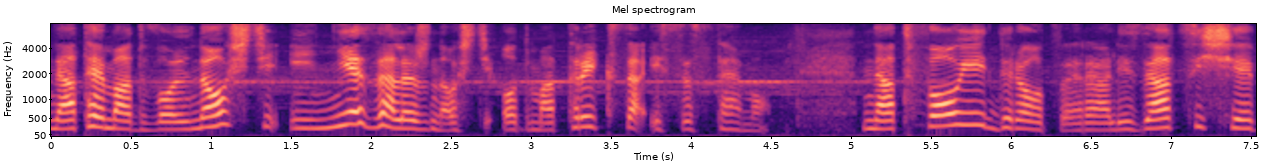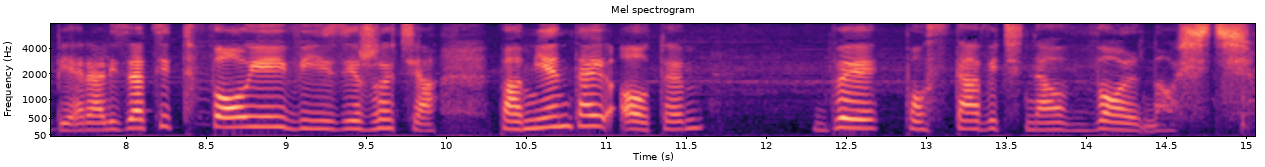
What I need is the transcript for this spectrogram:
na temat wolności i niezależności od Matrixa i systemu. Na Twojej drodze realizacji siebie, realizacji Twojej wizji życia, pamiętaj o tym, by postawić na wolność.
